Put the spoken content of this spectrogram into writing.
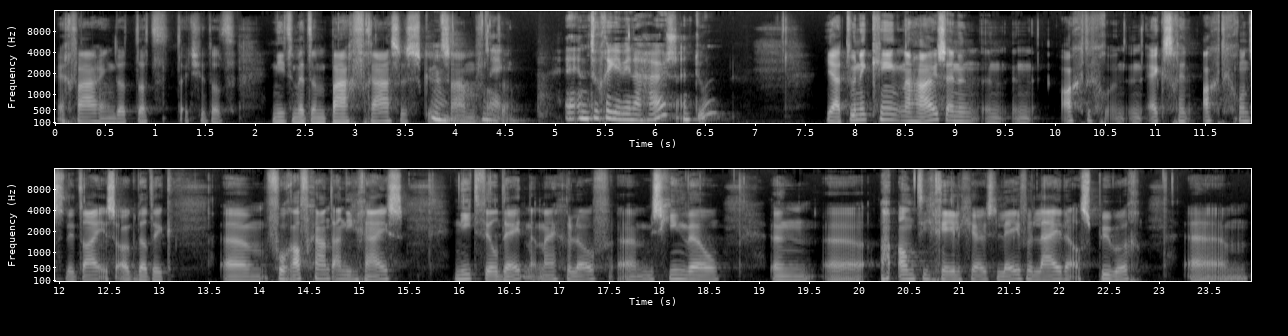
ervaring, dat, dat, dat je dat niet met een paar frases kunt hm, samenvatten. Nee. En, toen ging je weer naar huis en toen? Ja, toen ik ging naar huis en een, een, een, achtergrond, een extra achtergrondsdetail is ook dat ik um, voorafgaand aan die reis niet veel deed met mijn geloof. Uh, misschien wel een uh, anti-religieus leven leiden als puber. Um,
